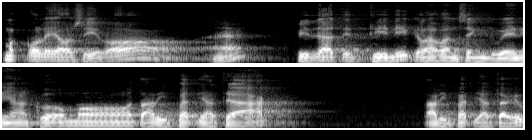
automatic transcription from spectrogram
mekoleo sira eh bidzatid dini kelawan sing duweni agama taribat yadak. Taribat yadak itu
